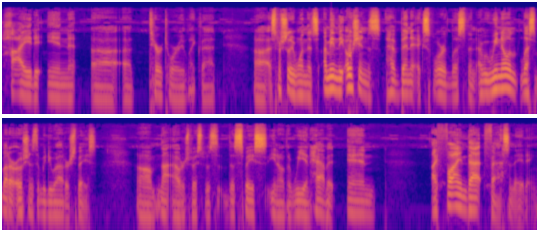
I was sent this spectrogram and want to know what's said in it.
hide in uh, a territory like that. Uh, especially one that's, I mean, the oceans have been explored less than, I mean, we know less about our oceans than we do outer space. Um, not outer space, but the space, you know, that we inhabit. And I find that fascinating.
